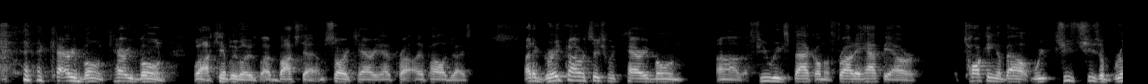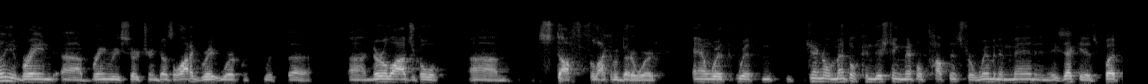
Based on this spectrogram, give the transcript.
Carrie Bone. Carrie Bone. Wow, I can't believe I, botched that. I'm sorry, Carrie. I, pro- I apologize. I had a great conversation with Carrie Bone uh, a few weeks back on the Friday Happy Hour, talking about we, she's she's a brilliant brain uh, brain researcher and does a lot of great work with with uh, uh, neurological um, stuff, for lack of a better word. and with with general mental conditioning, mental toughness for women and men and executives. But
